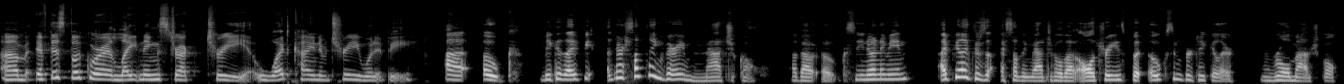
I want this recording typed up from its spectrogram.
Um, if this book were a lightning struck tree, what kind of tree would it be? uh, oak, because I feel there's something very magical about oaks. You know what I mean? I feel like there's something magical about all trees, but oaks in particular, real magical.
